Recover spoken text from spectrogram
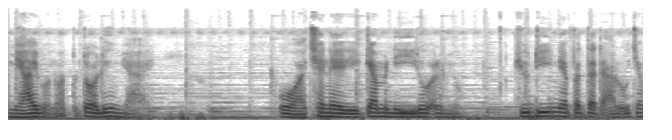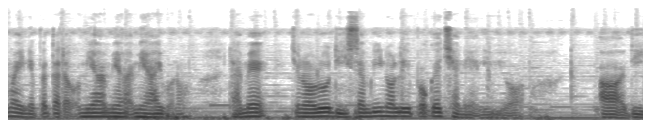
အများကြီးပေါ့နော်တော်တော်လေးအများကြီး ဟိုဟာ channel တွေ company တို့အဲ့လိုမျိုး beauty နဲ့ပတ်သက်တာလို့ကျမကြီးနဲ့ပတ်သက်တာအများအများအများကြီးပေါ့နော်ဒါပေမဲ့ကျွန်တော်တို့ဒီ Simply Knowledge Pocket Channel နေပြီးတော့အာဒီ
